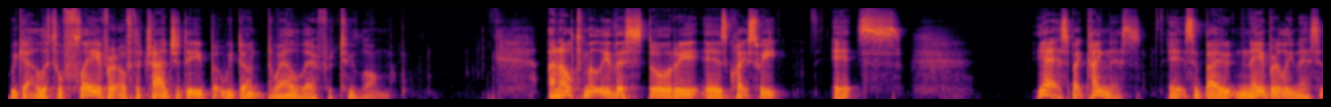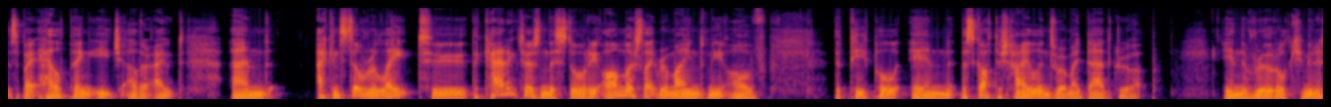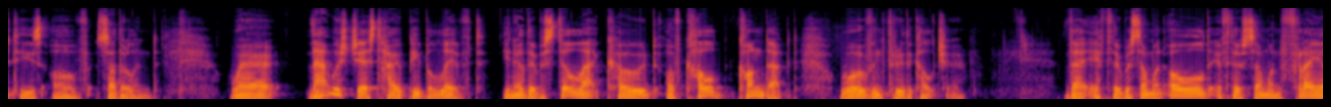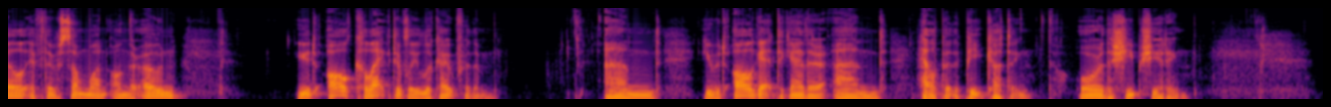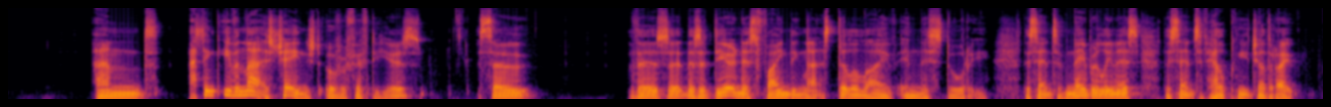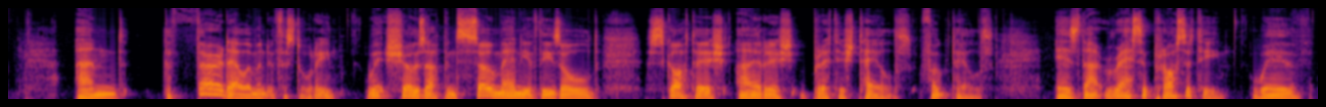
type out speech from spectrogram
We get a little flavour of the tragedy, but we don't dwell there for too long. And ultimately, this story is quite sweet. It's, yeah, it's about kindness. It's about neighborliness. It's about helping each other out. And I can still relate to the characters in the story, almost like remind me of the people in the Scottish Highlands where my dad grew up, in the rural communities of Sutherland, where that was just how people lived. You know, there was still that code of conduct woven through the culture. That if there was someone old, if there's someone frail, if there was someone on their own, you'd all collectively look out for them. And you would all get together and help at the peat cutting or the sheep shearing. And I think even that has changed over 50 years. So there's a, there's a dearness finding that still alive in this story. The sense of neighbourliness, the sense of helping each other out. And the third element of the story which shows up in so many of these old Scottish, Irish, British tales, folk tales, is that reciprocity with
